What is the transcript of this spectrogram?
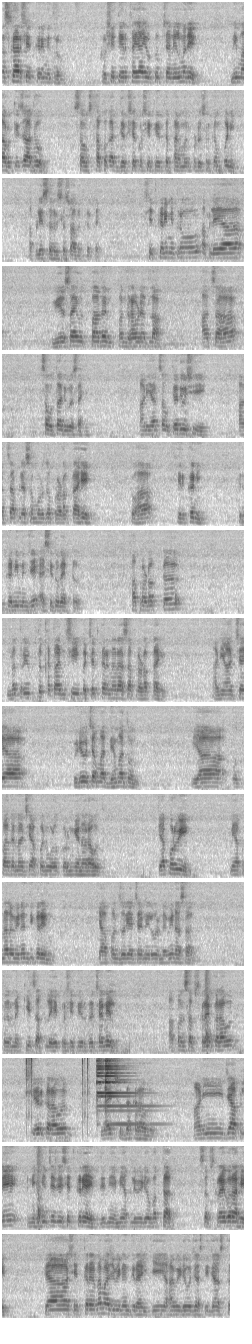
नमस्कार शेतकरी मित्र. कृषी तीर्थ या यूट्यूब चॅनेलमध्ये मी मारुती जाधव संस्थापक अध्यक्ष कृषी तीर्थ फार्मर प्रोड्युसर कंपनी आपले सहर्ष स्वागत करत आहे. शेतकरी मित्र आपल्या या व्यवसाय उत्पादन पंधरावड्यातला आजचा हा चौथा दिवस आहे. आणि या चौथ्या दिवशी आजचा आपल्यासमोर जो प्रॉडक्ट आहे तो हा हिरकणी. हिरकणी म्हणजे ॲसिडोबॅक्टर. हा प्रॉडक्ट नत्रयुक्त खतांची बचत करणारा असा प्रॉडक्ट आहे. आणि आजच्या या व्हिडिओच्या माध्यमातून या उत्पादनाची आपण ओळख करून घेणार आहोत. त्यापूर्वी मी आपणाला विनंती करेन की आपण जर या चॅनेलवर नवीन असाल तर नक्कीच आपलं हे कृषी तीर्थ चॅनेल आपण सबस्क्राईब करावं. शेअर करावं लाईकसुद्धा करावं. आणि जे आपले नेहमीचे जे शेतकरी आहेत जे नेहमी आपले व्हिडिओ बघतात सबस्क्रायबर आहेत त्या शेतकऱ्यांना माझी विनंती राहील की हा व्हिडिओ जास्तीत जास्त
